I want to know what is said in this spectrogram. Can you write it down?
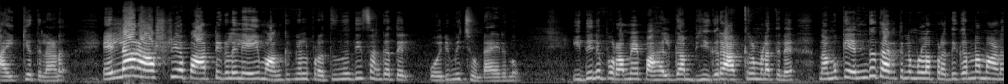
ഐക്യത്തിലാണ്. എല്ലാ രാഷ്ട്രീയ പാർട്ടികളിലെയും അംഗങ്ങൾ പ്രതിനിധി സംഘത്തിൽ ഒരുമിച്ചുണ്ടായിരുന്നു. ഇതിനു പുറമെ പഹൽഗാം ഭീകരാക്രമണത്തിന് നമുക്ക് എന്ത് തരത്തിലുമുള്ള പ്രതികരണമാണ്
